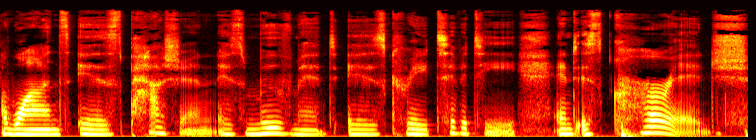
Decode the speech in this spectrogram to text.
Wands is passion, is movement, is creativity, and is courage.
